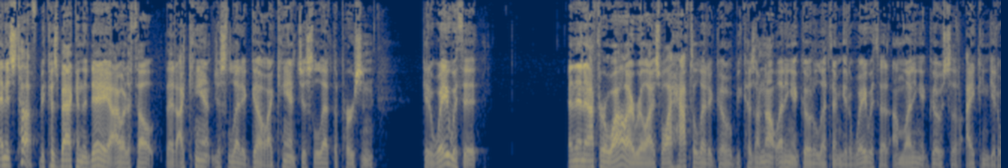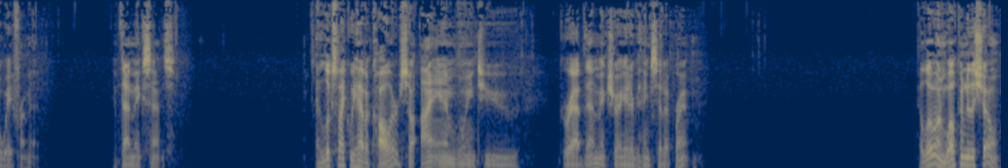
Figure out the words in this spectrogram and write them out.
And it's tough because back in the day, I would have felt that I can't just let it go. I can't just let the person get away with it. And then after a while, I realized, well, I have to let it go because I'm not letting it go to let them get away with it. I'm letting it go so that I can get away from it, if that makes sense. It looks like we have a caller, so I am going to grab them, make sure I get everything set up right. Hello and welcome to the show.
